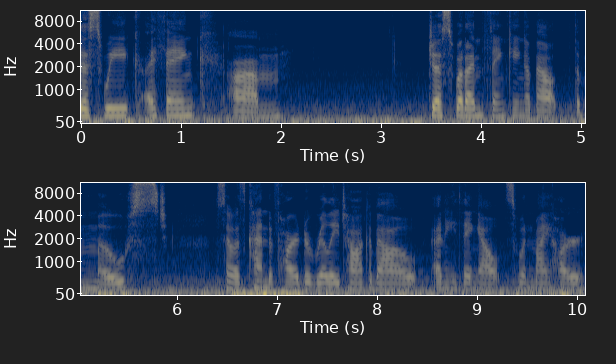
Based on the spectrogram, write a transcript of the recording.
this week, I think. Um, just what I'm thinking about the most. So it's kind of hard to really talk about anything else when my heart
